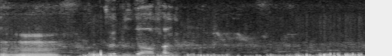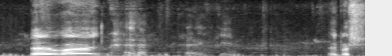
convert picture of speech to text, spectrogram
হুম। এ ভাই এই পাশে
